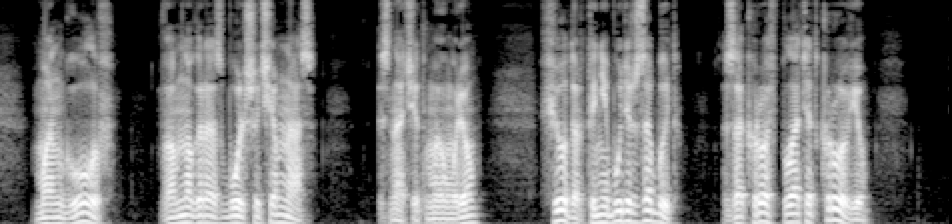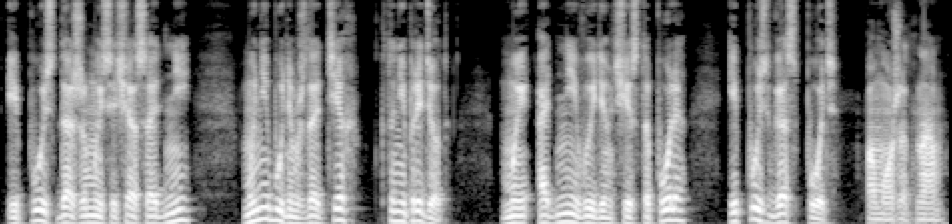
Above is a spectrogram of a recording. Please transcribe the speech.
— «монголов во много раз больше, чем нас. Значит, мы умрем?» Федор, ты не будешь забыт. За кровь платят кровью. И пусть даже мы сейчас одни, мы не будем ждать тех, кто не придет. Мы одни выйдем в чисто поле, и пусть Господь поможет нам».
